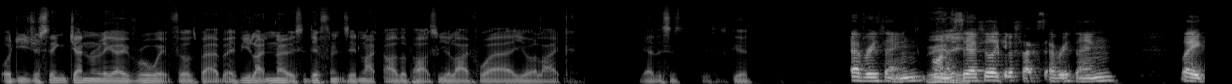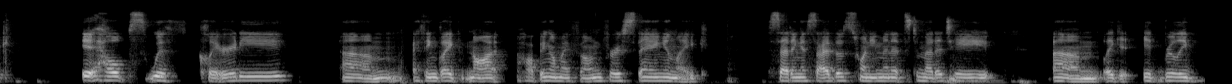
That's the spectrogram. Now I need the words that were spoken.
Or do you just think generally overall it feels better? But if you like notice a difference in like other parts of your life where you're like, yeah, this is this is good everything really? honestly i feel like it affects everything like it helps with clarity um i think like not hopping on my phone first thing and like setting aside those 20 minutes to meditate um like it, it really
